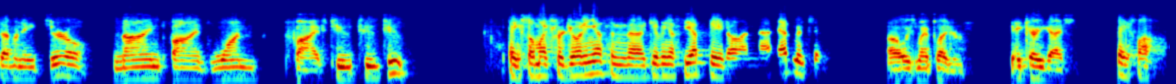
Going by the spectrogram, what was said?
780 951 5222. Thanks so much for joining us and uh, giving us the update on uh, Edmonton. Always my pleasure. Take care, you guys. Thanks, Paul.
